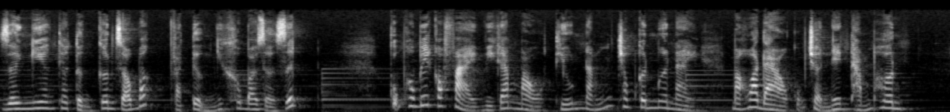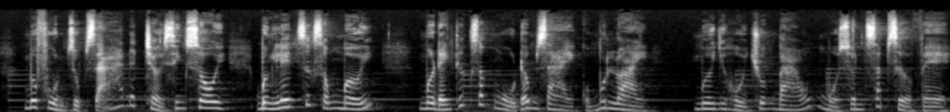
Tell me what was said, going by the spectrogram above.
rơi nghiêng theo từng cơn gió bấc và tưởng như không bao giờ dứt. Cũng không biết có phải vì gam màu thiếu nắng trong cơn mưa này mà hoa đào cũng trở nên thắm hơn. Mưa phùn rục rã đất trời sinh sôi, bừng lên sức sống mới. Mưa đánh thức giấc ngủ đông dài của muôn loài. Mưa như hồi chuông báo mùa xuân sắp sửa về.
